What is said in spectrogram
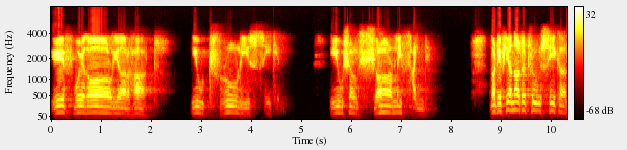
If with all your heart you truly seek him, you shall surely find him. But if you're not a true seeker,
